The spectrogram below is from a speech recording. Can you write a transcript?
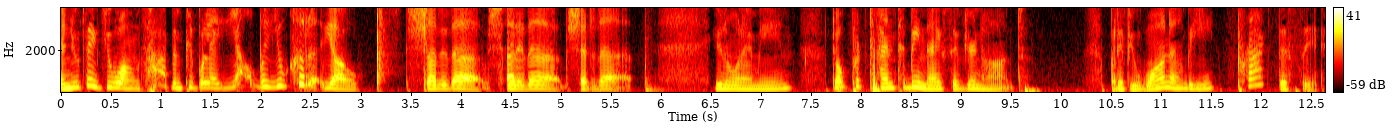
And you think you on top, and people like, yo, but you could have, yo, shut it up, shut it up, shut it up. You know what I mean? Don't pretend to be nice if you're not. But if you wanna be, practice it.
